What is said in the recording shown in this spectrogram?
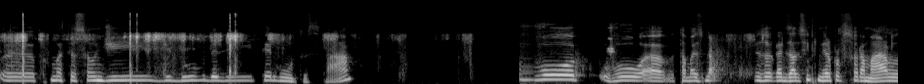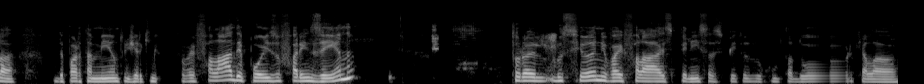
para uma sessão de, de dúvidas e perguntas, tá? Vou, vou uh, tá mais organizado assim, primeiro a professora Marla, do departamento de engenharia química vai falar, depois o Farenzena, a professora Luciane vai falar a experiência a respeito do computador que ela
